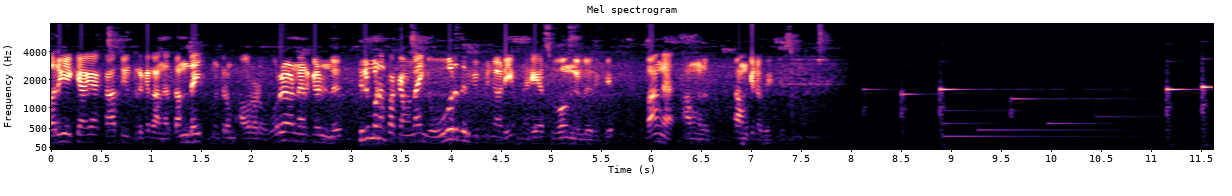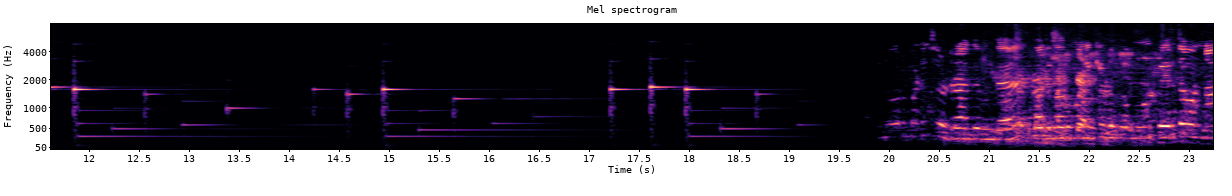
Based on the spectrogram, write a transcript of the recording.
வருகைக்காக காத்துக்கிட்டு இருக்கிற அந்த தந்தை மற்றும் அவரோட உறவினர்கள் திருமண பக்கம்னா இங்கே ஒவ்வொருத்தருக்கு பின்னாடியும் நிறைய சுகங்கள் இருக்கு. வாங்க அவங்களுக்கு அவங்க கிட்ட போய் பேசுவோம். மணி சொல்கிறாங்க இவங்க. பதினோரு மணிக்கு இவங்க மூணு பேர் தான் ஒன்றா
